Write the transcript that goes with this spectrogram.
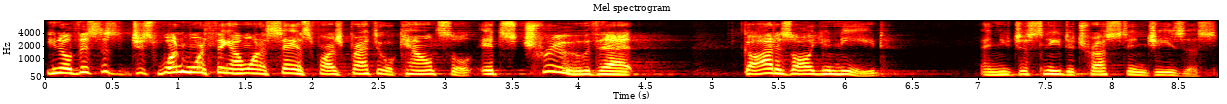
You know, this is just one more thing I want to say as far as practical counsel. It's true that God is all you need, and you just need to trust in Jesus.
